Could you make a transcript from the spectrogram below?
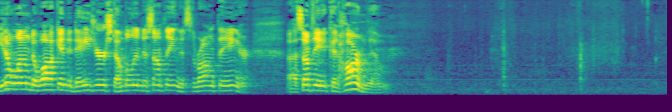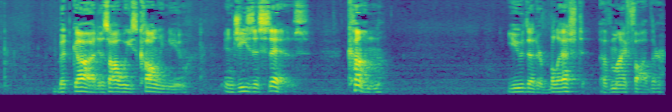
You don't want them to walk into danger, stumble into something that's the wrong thing, or uh, something that could harm them. But God is always calling you. And Jesus says, Come, you that are blessed of my Father,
